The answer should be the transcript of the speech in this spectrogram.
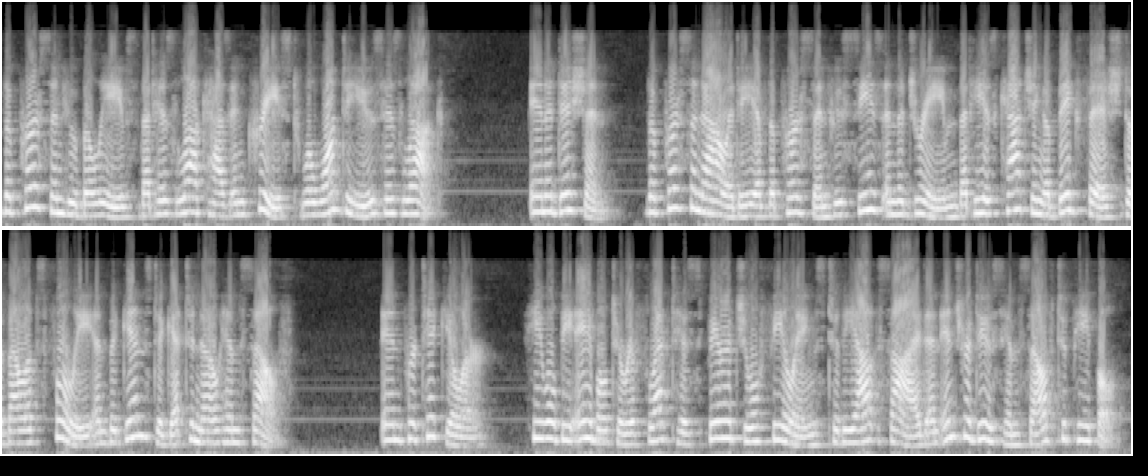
The person who believes that his luck has increased will want to use his luck. In addition, the personality of the person who sees in the dream that he is catching a big fish develops fully and begins to get to know himself. In particular, he will be able to reflect his spiritual feelings to the outside and introduce himself to people.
